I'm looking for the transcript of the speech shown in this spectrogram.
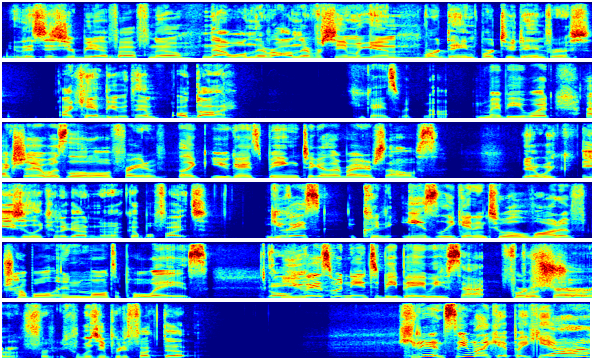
This is your BFF now. Now we'll never. I'll never see him again. We're dan- We're too dangerous. I can't be with him. I'll die. You guys would not. Maybe you would. Actually, I was a little afraid of like you guys being together by yourselves. Yeah, we easily could have gotten into a couple fights. You guys could easily get into a lot of trouble in multiple ways. Oh, you guys would need to be babysat for, For sure. sure. For, was he pretty fucked up? He didn't seem like it, but yeah.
